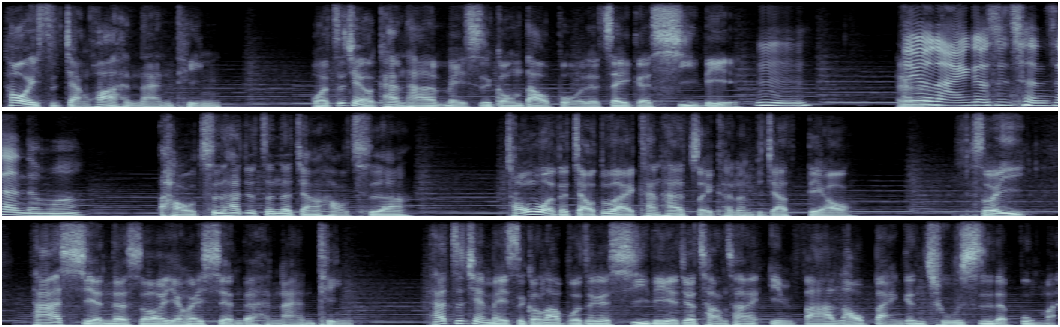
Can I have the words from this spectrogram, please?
Toys 讲话很难听。我之前有看他美食公道博的这个系列。嗯，还有哪一个是称赞的吗？好吃，他就真的讲好吃啊。从我的角度来看，他的嘴可能比较刁，所以他咸的时候也会咸得很难听。他之前美食公道博这个系列就常常引发老板跟厨师的不满，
